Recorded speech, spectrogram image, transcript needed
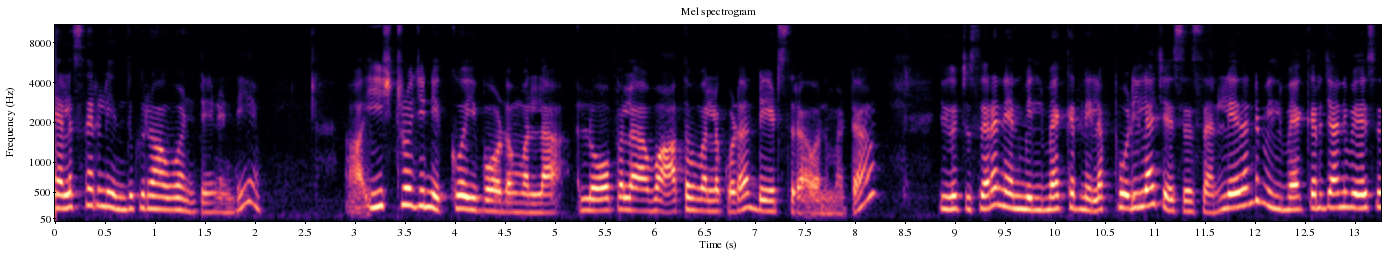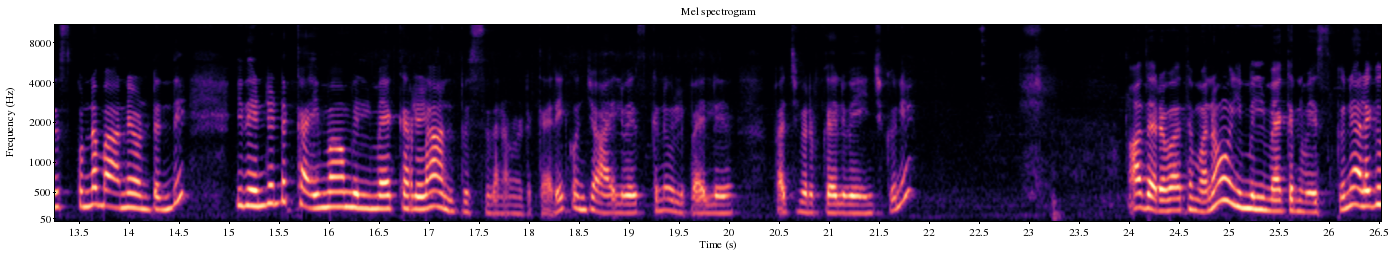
నెలసరిలు ఎందుకు రావు అంటేనండి ఈస్ట్రోజిన్ ఎక్కువ అయిపోవడం వల్ల లోపల వాతం వల్ల కూడా డేట్స్ రావన్నమాట ఇదిగో చూసారా నేను మిల్ మేకర్ని ఇలా పొడిలా చేసేసాను. లేదంటే మిల్ మేకర్ జాని వేసేసుకున్నా బాగానే ఉంటుంది. ఇది ఏంటంటే కైమా మిల్ మేకర్లా అనిపిస్తుంది అనమాట కర్రీ. కొంచెం ఆయిల్ వేసుకుని ఉల్లిపాయలు పచ్చిమిరపకాయలు వేయించుకొని ఆ తర్వాత మనం ఈ మిల్ మేకర్ని వేసుకుని అలాగే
